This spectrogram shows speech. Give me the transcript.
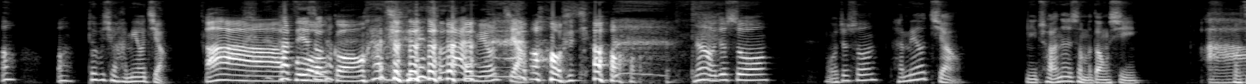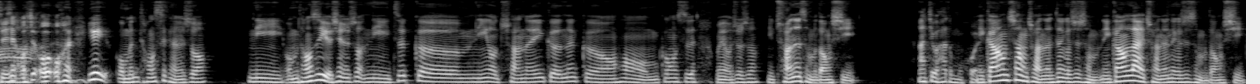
哦哦，对不起，我还没有讲啊，他直接说他直接说他还没有讲，好笑。然后我就说，我就说还没有缴，你传的什么东西啊？我直接我就我我很，因为我们同事可能说你，我们同事有些人说你这个你有传了一个那个哦，我们公司没有，就说你传的什么东西？啊，结果他怎么回？你刚刚上传的那个是什么？你刚刚赖传的那个是什么东西？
